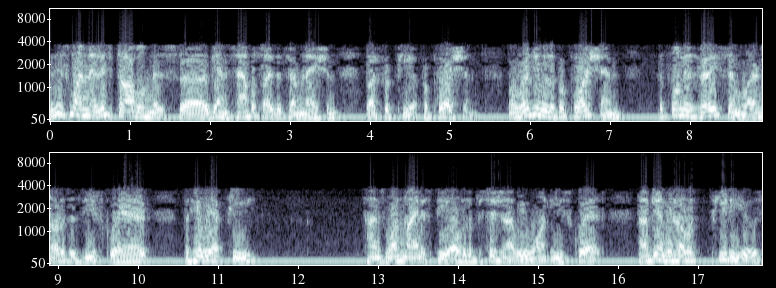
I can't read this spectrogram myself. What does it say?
This one, this problem is, uh, again, sample size determination, but for P, a proportion. When working with a proportion, the formula is very similar. Notice it's z squared, but here we have P times 1 minus P over the precision that we want, E squared. Now again, we don't know what P to use,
